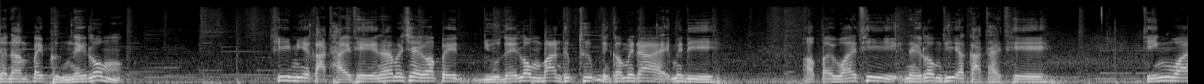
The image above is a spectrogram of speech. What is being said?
จะนำไปผึ่งในร่ม ที่มีอากาศถ่ายเทนะ ไม่ใช่ว่าไปอยู่ในร่มบ้านทึบๆนี่ก็ไม่ได้ไม่ดี เอาไปไว้ที่ในร่มที่อากาศถ่ายเท ทิ้งไว้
